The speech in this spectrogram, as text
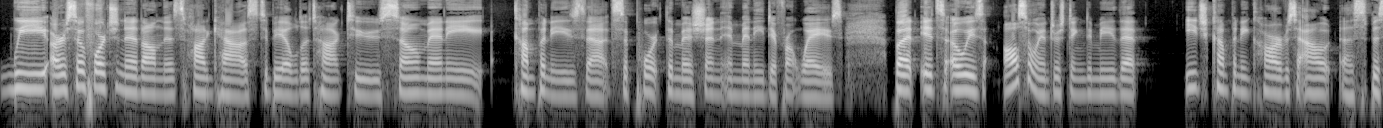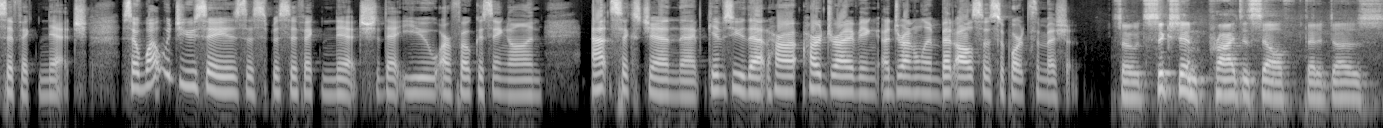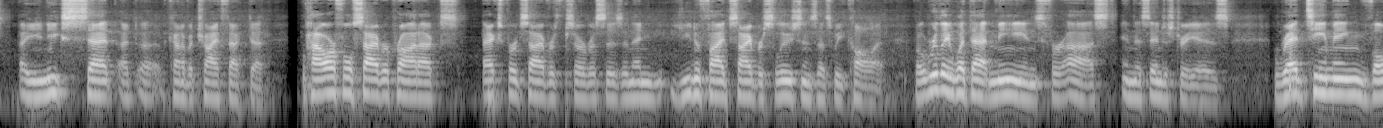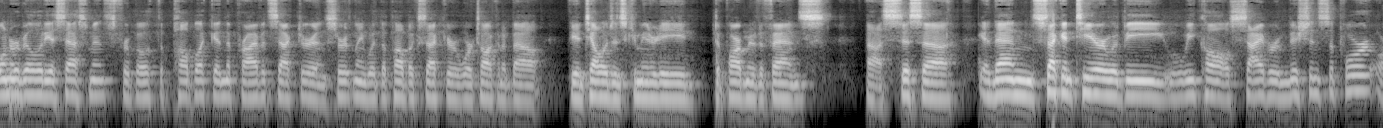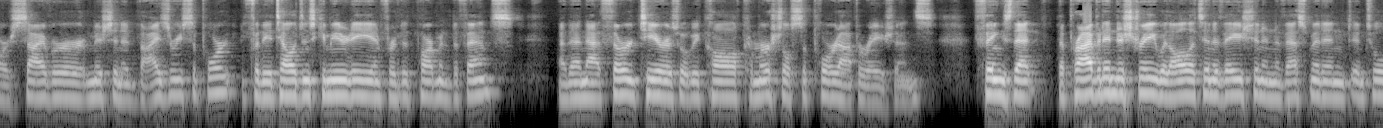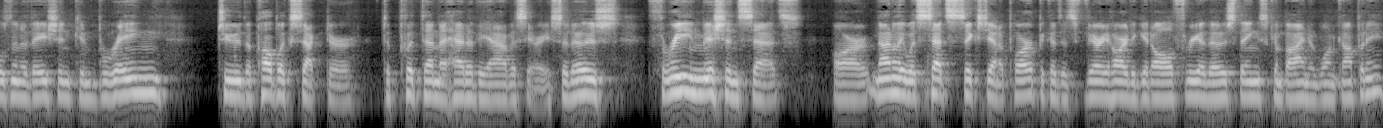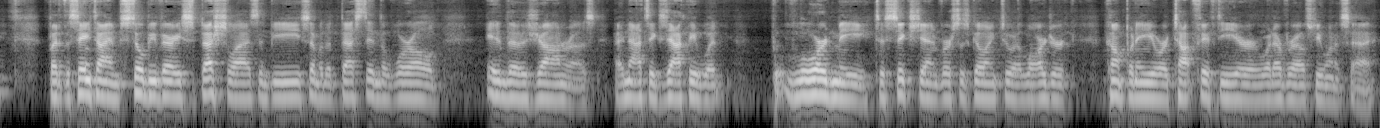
we are so fortunate on this podcast to be able to talk to so many companies that support the mission in many different ways. But it's always also interesting to me that each company carves out a specific niche. So, what would you say is a specific niche that you are focusing on at SIXGEN that gives you that hard driving adrenaline, but also supports the mission? So, SIXGEN prides itself that it does a unique set, a, a kind of a trifecta powerful cyber products, expert cyber services, and then unified cyber solutions, as we call it. But really, what that means for us in this industry is red teaming vulnerability assessments for both the public and the private sector. And certainly with the public sector, we're talking about the intelligence community, Department of Defense, uh, CISA. And then second tier would be what we call cyber mission support or cyber mission advisory support for the intelligence community and for the Department of Defense. And then that third tier is what we call commercial support operations. Things that the private industry, with all its innovation and investment in, in tools and innovation, can bring to the public sector to put them ahead of the adversary. So those three mission sets are not only what sets SIXGEN apart because it's very hard to get all three of those things combined in one company, but at the same time still be very specialized and be some of the best in the world in those genres. And that's exactly what lured me to SIXGEN versus going to a larger company or top 50 or whatever else you want to say.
